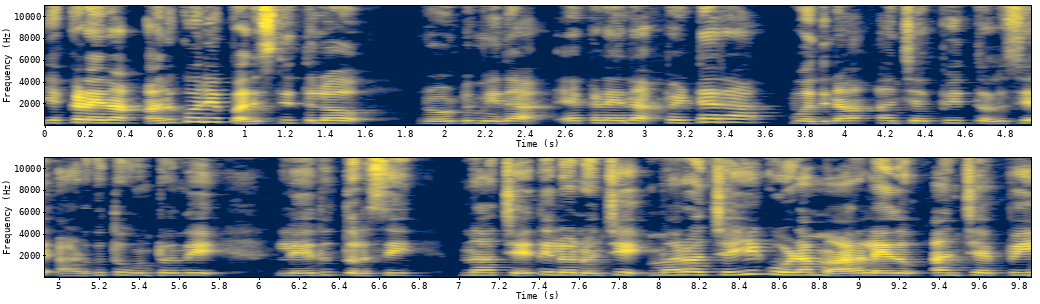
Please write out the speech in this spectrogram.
ఎక్కడైనా అనుకోని పరిస్థితిలో రోడ్డు మీద ఎక్కడైనా పెట్టారా వదిన? అని చెప్పి తులసి అడుగుతూ ఉంటుంది. లేదు తులసి నా చేతిలో నుంచి మరో చెయ్యి కూడా మారలేదు అని చెప్పి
